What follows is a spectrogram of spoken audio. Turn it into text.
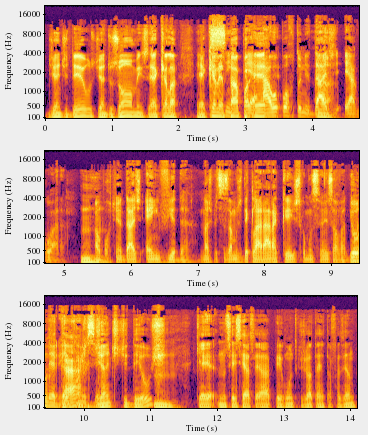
diante de Deus, diante dos homens, é aquela, é aquela Sim, etapa. é, É, a oportunidade é agora. Uhum. A oportunidade é em vida. Nós precisamos declarar a Cristo como Senhor e Salvador. Eu negar reconhecer. diante de Deus, Hum. Que é, não sei se essa é a pergunta que o JR está fazendo,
